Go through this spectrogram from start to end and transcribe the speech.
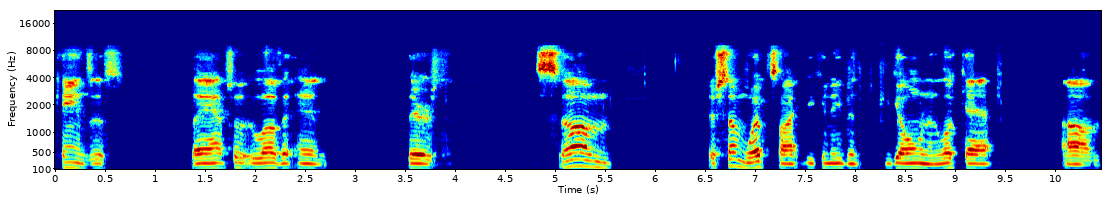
Kansas, they absolutely love it, and there's some there's some website you can even go on and look at um,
